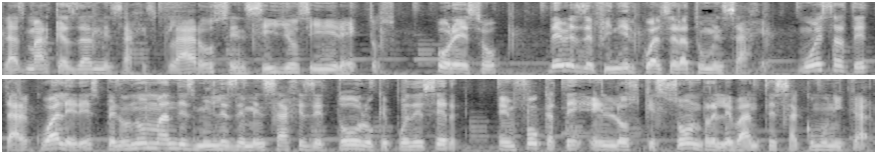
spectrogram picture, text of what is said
Las marcas dan mensajes claros, sencillos y directos. Por eso, debes definir cuál será tu mensaje. Muéstrate tal cual eres, pero no mandes miles de mensajes de todo lo que puedes ser. Enfócate en los que son relevantes a comunicar.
